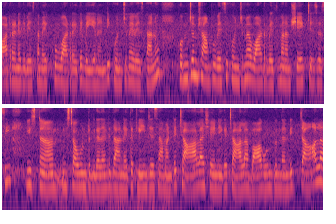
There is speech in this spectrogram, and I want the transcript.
వాటర్ అనేది వేస్తాము. ఎక్కువ వాటర్ అయితే వేయనండి. కొంచెమే వేస్తాను. కొంచెం షాంపూ వేసి కొంచెమే వాటర్ వేసి మనం షేక్ చేసేసి ఈ స్టవ్ ఉంటుంది కదండి దాన్ని అయితే క్లీన్ చేసామంటే చాలా షైనీగా చాలా బాగుంటుందండి. చాలా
